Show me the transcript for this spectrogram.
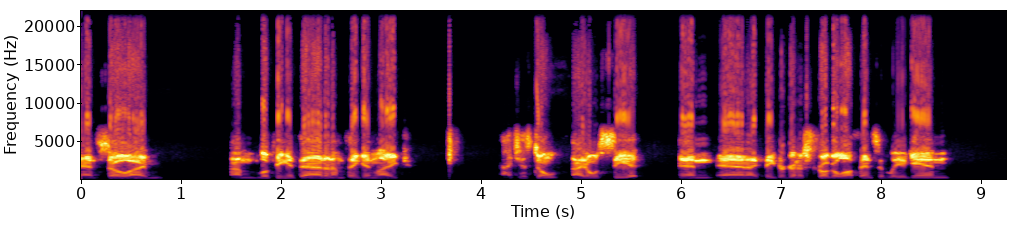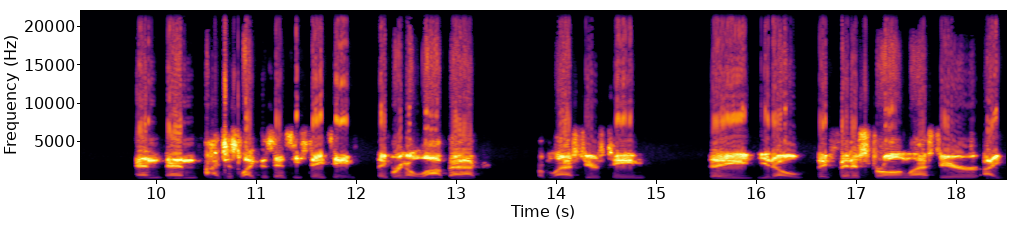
and so I'm I'm looking at that, and I'm thinking like, I just don't, I don't see it, and and I think they're going to struggle offensively again. And and I just like this NC State team. They bring a lot back from last year's team. They, you know, they finished strong last year. I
